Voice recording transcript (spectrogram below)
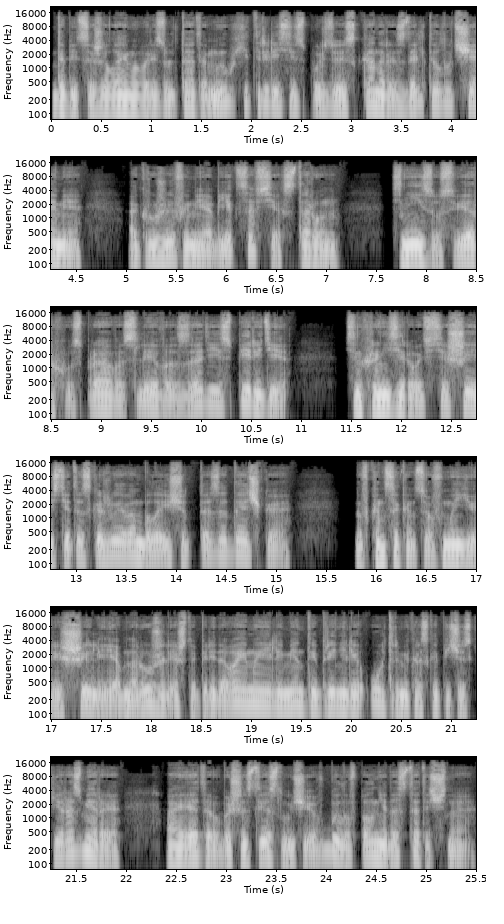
Добиться желаемого результата мы ухитрились, используя сканеры с дельта-лучами, окружив ими объект со всех сторон. Снизу, сверху, справа, слева, сзади и спереди. Синхронизировать все шесть — это, скажу я вам, была еще та задачка — но в конце концов мы ее решили и обнаружили, что передаваемые элементы приняли ультрамикроскопические размеры, а этого в большинстве случаев было вполне достаточно.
